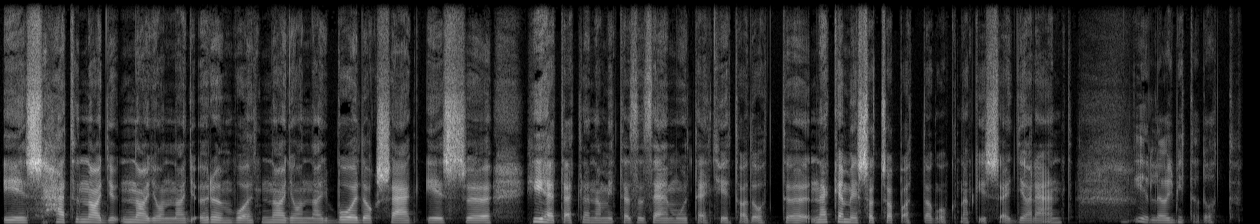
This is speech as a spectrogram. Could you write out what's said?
és hát nagy, nagyon nagy öröm volt, nagyon nagy boldogság, és hihetetlen, amit ez az elmúlt egy hét adott nekem, és a csapattagoknak is egyaránt. Írd le, hogy mit adott.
